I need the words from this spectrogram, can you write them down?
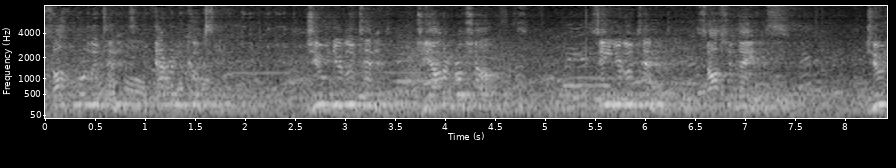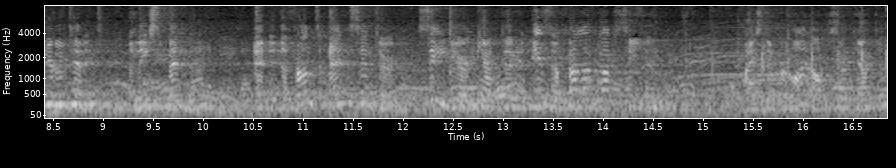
sophomore lieutenant Aaron Cookson, junior lieutenant Gianna Groshans, senior lieutenant Sasha Davis, junior lieutenant Elise Bender, and in the front and center, senior captain Isabella Garcia. High Stepper Line Officer Captain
